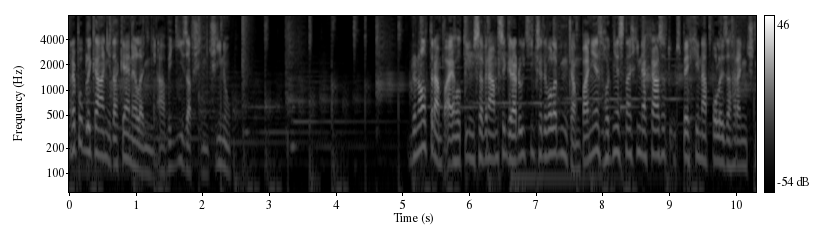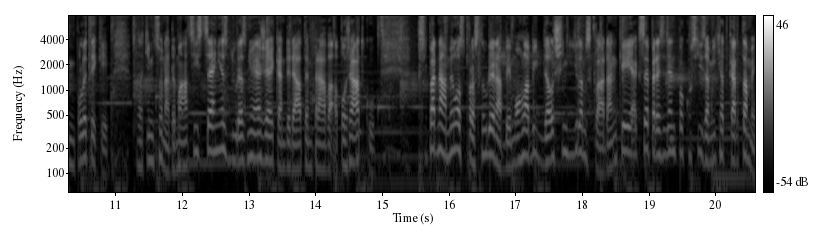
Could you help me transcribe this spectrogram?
Republikáni také nelení a vidí za vším Čínu. Donald Trump a jeho tým se v rámci gradující předvolební kampaně hodně snaží nacházet úspěchy na poli zahraniční politiky, zatímco na domácí scéně zdůrazňuje, že je kandidátem práva a pořádku. Případná milost pro Snowdena by mohla být dalším dílem skládanky, jak se prezident pokusí zamíchat kartami.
